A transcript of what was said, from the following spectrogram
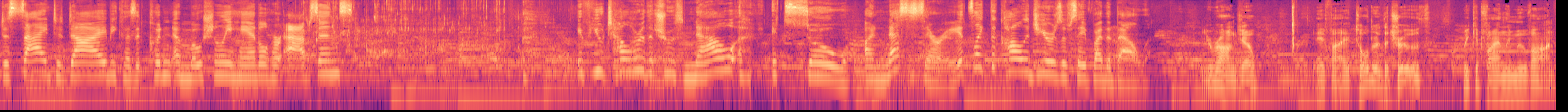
decide to die because it couldn't emotionally handle her absence. If you tell her the truth now, it's so unnecessary. It's like the college years of Saved by the Bell. You're wrong, Jo. If I told her the truth, we could finally move on.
